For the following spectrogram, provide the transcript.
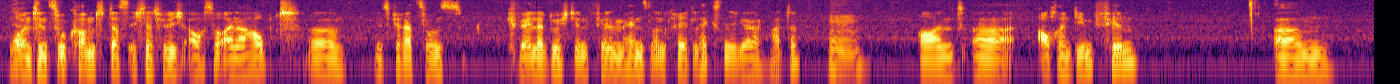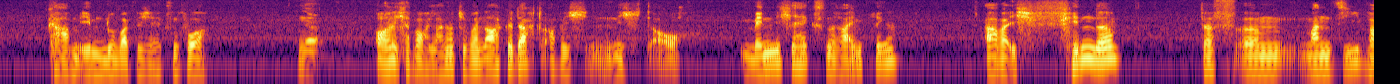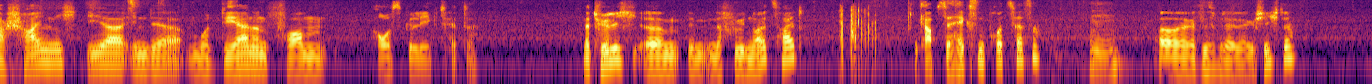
Und hinzu kommt, dass ich natürlich auch so eine Hauptinspirationsquelle äh, durch den Film Hänsel und Gretel Hexenjäger hatte. Mhm. Und äh, auch in dem Film ähm, kamen eben nur weibliche Hexen vor. Ja. Und ich habe auch lange drüber nachgedacht, ob ich nicht auch männliche Hexen reinbringe. Aber ich finde, dass ähm, man sie wahrscheinlich eher in der modernen Form ausgelegt hätte. Natürlich ähm, in, in der frühen Neuzeit gab es ja Hexenprozesse. Mhm. Äh, jetzt sind sie wieder in der Geschichte.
